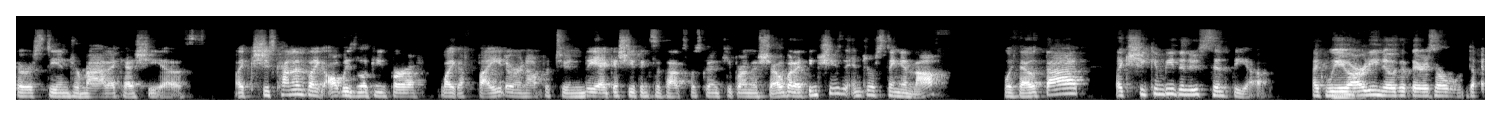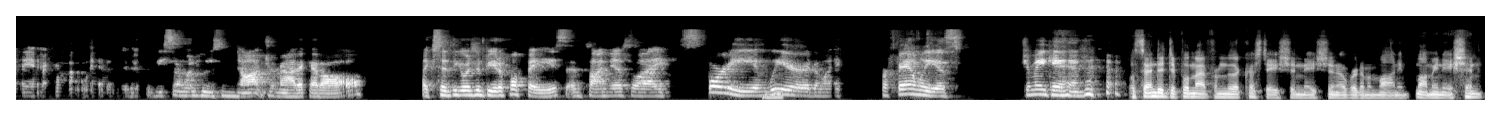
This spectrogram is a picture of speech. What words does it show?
thirsty and dramatic as she is. Like she's kind of like always looking for a, like a fight or an opportunity. I guess she thinks that that's what's going to keep her on the show, but I think she's interesting enough without that. Like she can be the new Cynthia. Like we Mhm. already know that there's a dynamic that. There could be someone who's not dramatic at all. Like Cynthia was a beautiful face, and Sanya's like sporty and Mhm. weird, and like her family is Jamaican. We'll send a diplomat from the crustacean nation over to Mommy, Mommy Nation.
